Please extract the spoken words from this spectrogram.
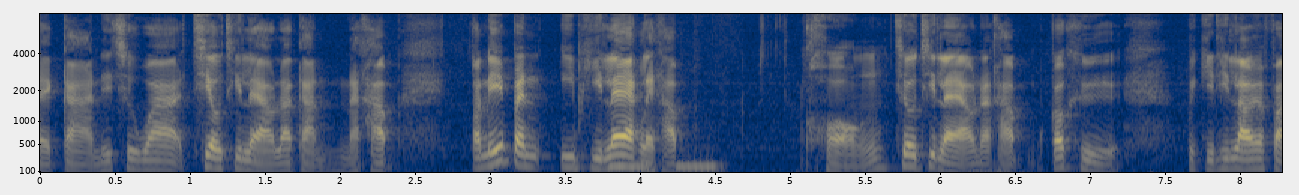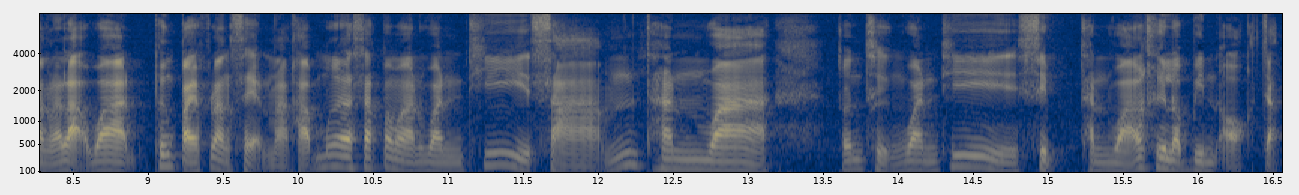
รายการที่ชื่อว่าเที่ยวที่แล้วแล้วกันนะครับ ตอนนี้เป็น EP แรกเลยครับของเที่ยวที่แล้วนะครับ ก็คือเมื่อกี้ที่เล่าให้ฟังแล้วละว่าเพิ่งไปฝรั่งเศสมาครับ เมื่อสักประมาณวันที่3ธันวาจนถึงวันที่ 10ธันวาก็คือเราบินออกจาก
